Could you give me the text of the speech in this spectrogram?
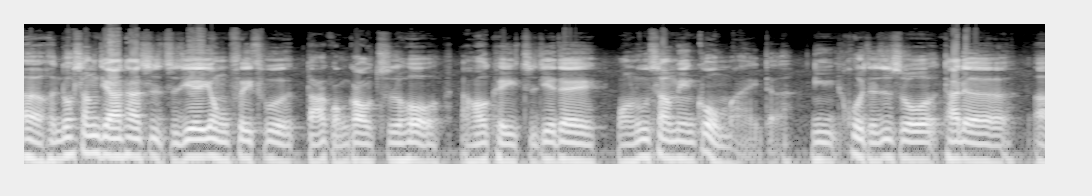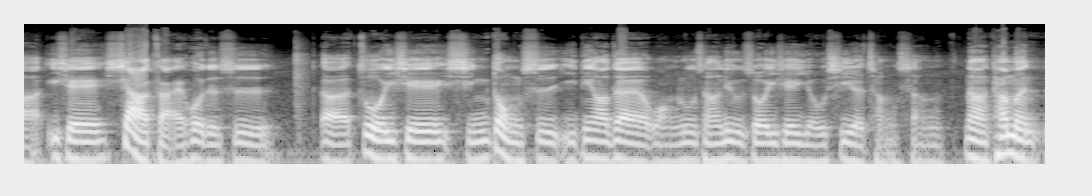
呃，很多商家他是直接用 Facebook 打广告之后，然后可以直接在网络上面购买的。你或者是说他的呃一些下载或者是。呃，做一些行动是一定要在网络上，例如说一些游戏的厂商，那他们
